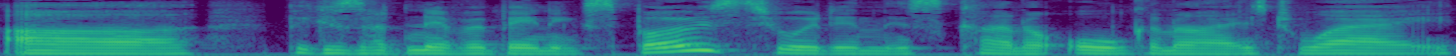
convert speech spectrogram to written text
uh, because I'd never been exposed to it in this kind of organized way.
